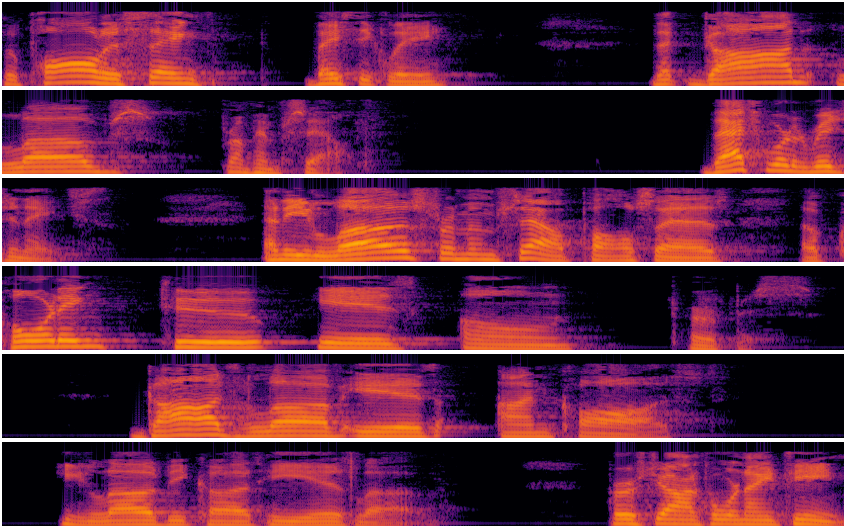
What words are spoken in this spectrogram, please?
So Paul is saying basically that God loves from himself. That's where it originates. And he loves from himself, Paul says, according to his own purpose. God's love is uncaused. He loves because he is love. 1 John 4:19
